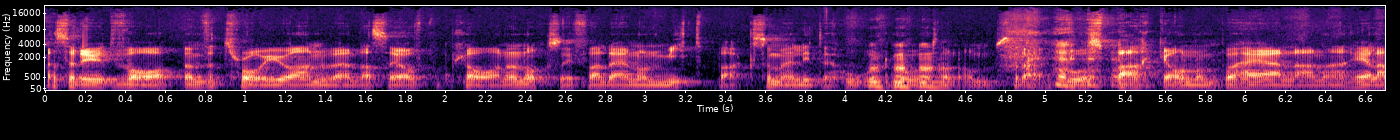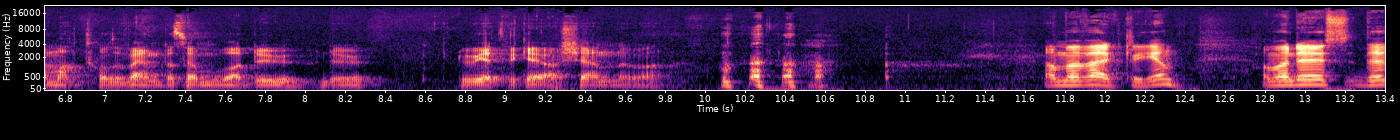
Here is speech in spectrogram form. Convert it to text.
Alltså det är ju ett vapen för Troy att använda sig av på planen också ifall det är någon mittback som är lite hård mot honom. Sådär, gå och sparka honom på hälarna hela matchen så vänder sig om och bara du, du, du vet vilka jag känner va? Ja men verkligen. Ja, men det, är- det,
